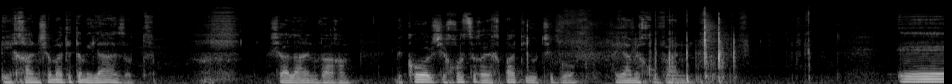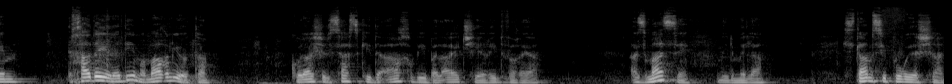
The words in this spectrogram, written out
היכן שמעת את המילה הזאת? שאלה אנברה, בקול שחוסר האכפתיות שבו היה מכוון. אה, אחד הילדים אמר לי אותה. קולה של ססקי דעך והיא בלעה את שארי דבריה. אז מה זה? מלמלה. סתם סיפור ישן.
